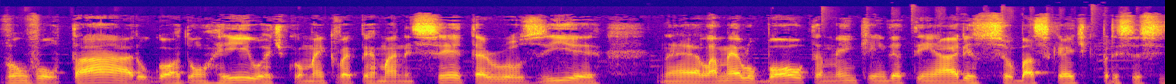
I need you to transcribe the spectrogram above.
vão voltar, o Gordon Hayward, como é que vai permanecer, Terry Rozier, né, Lamelo Ball também, que ainda tem áreas do seu basquete que precisa se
